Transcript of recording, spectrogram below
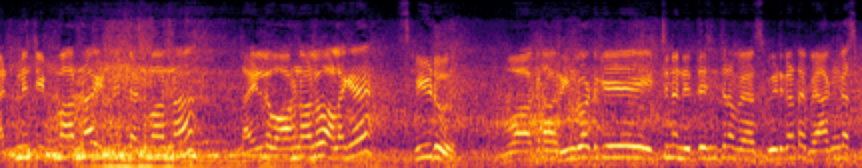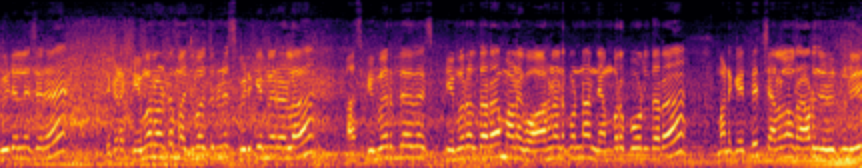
అటు నుంచి ఇటు మారినా ఇటు నుంచి అటు మారినా లైన్లు వాహనాలు అలాగే స్పీడు. అక్కడ రింగ్ రోడ్డుకి ఇచ్చిన నిర్దేశించిన స్పీడ్ కంటే వేగంగా స్పీడ్ వెళ్ళినా సరే ఇక్కడ కెమెరా ఉంటే మధ్య మధ్యలో స్పీడ్ కెమెరాలో? ఆ కెమెరా కెమెరాల ద్వారా మనకు వాహనానికి ఉన్న నెంబర్ బోర్డుల ద్వారా మనకైతే చలనాలు రావడం జరుగుతుంది.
